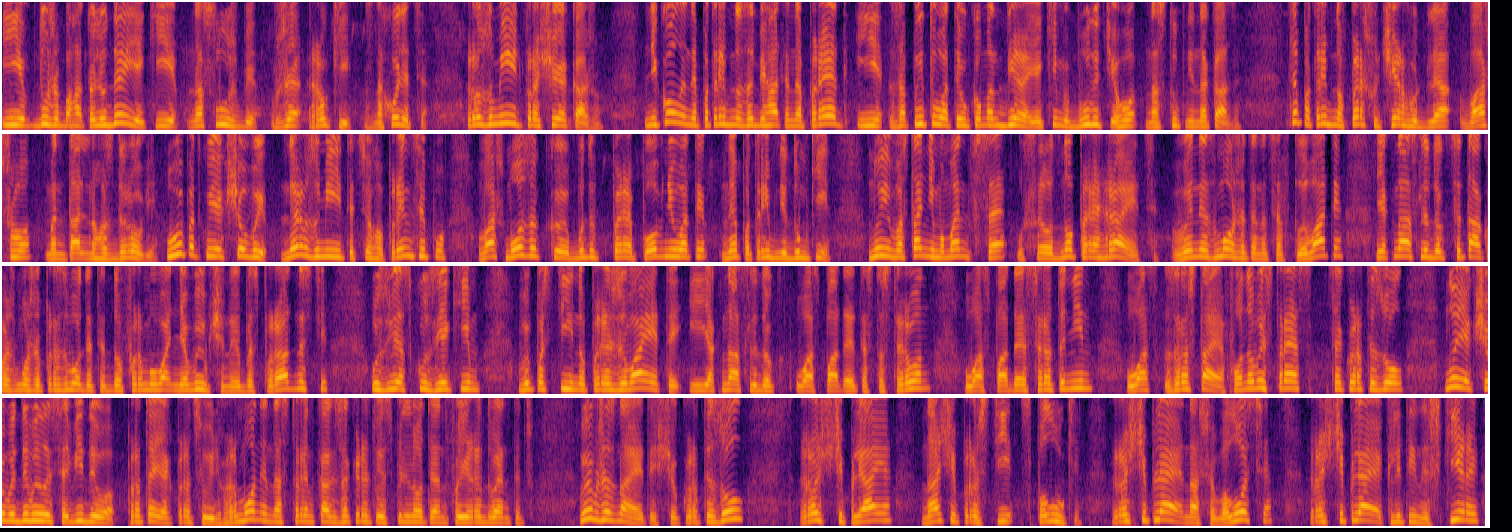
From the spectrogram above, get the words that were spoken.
І дуже багато людей, які на службі вже роки знаходяться, розуміють, про що я кажу. Ніколи не потрібно забігати наперед і запитувати у командира, якими будуть його наступні накази. Це потрібно в першу чергу для вашого ментального здоров'я. У випадку, якщо ви не розумієте цього принципу, ваш мозок е, буде переповнювати непотрібні думки. Ну і в останній момент все все одно переграється. Ви не зможете на це впливати. Як наслідок, це також може призводити до формування вивченої безпорадності, у зв'язку з яким ви постійно переживаєте, і як наслідок у вас падає тестостерон, у вас падає серотонін, у вас зростає фоновий стрес, це кортизол. Ну і якщо ви дивилися відео про те, як працюють гормони на сторінках закритої спільноти Unfair Advantage, ви вже знаєте, що кортизол розщепляє наші прості сполуки, розщепляє наше волосся, розщепляє клітини шкіри,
